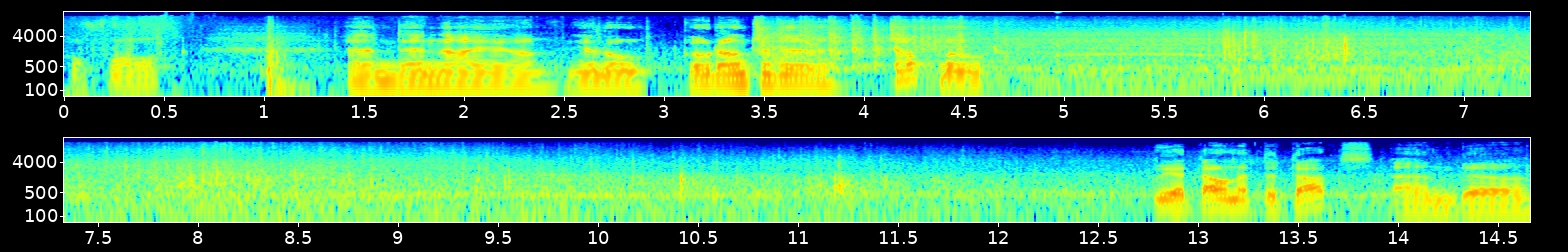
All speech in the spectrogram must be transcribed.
for fog and then I, uh, you know, go down to the tugboat. We are down at the docks, and uh,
